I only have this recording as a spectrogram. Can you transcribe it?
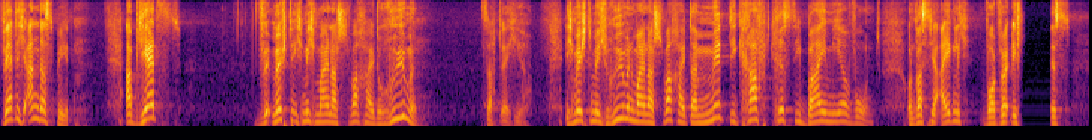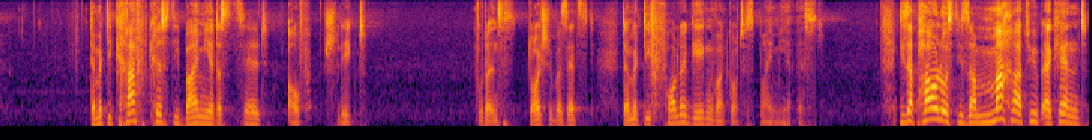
werde ich anders beten. Ab jetzt möchte ich mich meiner Schwachheit rühmen, sagt er hier. Ich möchte mich rühmen meiner Schwachheit, damit die Kraft Christi bei mir wohnt. Und was hier eigentlich wortwörtlich ist, damit die Kraft Christi bei mir das Zelt aufschlägt. Oder ins Deutsche übersetzt, damit die volle Gegenwart Gottes bei mir ist. Dieser Paulus, dieser Machertyp erkennt,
